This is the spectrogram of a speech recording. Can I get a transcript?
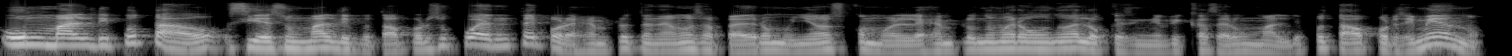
Un mal diputado, si es un mal diputado por su cuenta, y por ejemplo tenemos a Pedro Muñoz como el ejemplo número uno de lo que significa ser un mal diputado por sí mismo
